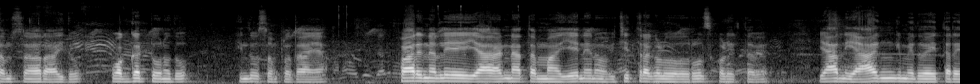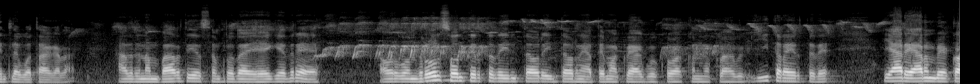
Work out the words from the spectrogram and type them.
ಸಂಸಾರ ಇದು ಒಗ್ಗಟ್ಟು ಅನ್ನೋದು ಹಿಂದೂ ಸಂಪ್ರದಾಯ. ಫಾರಿನಲ್ಲಿ ಯಾ ಅಣ್ಣ, ತಮ್ಮ ಏನೇನೋ ವಿಚಿತ್ರಗಳು ರೂಲ್ಸ್ಗಳಿರ್ತವೆ ಯಾರು ಹೆಂಗೆ ಮದುವೆ ಆಯ್ತಾರೆ ಅಂತಲೇ ಗೊತ್ತಾಗಲ್ಲ. ಆದರೆ ನಮ್ಮ ಭಾರತೀಯ ಸಂಪ್ರದಾಯ ಹೇಗೆ ಅಂದರೆ, ಅವ್ರಿಗೊಂದು ರೂಲ್ಸ್ ಅಂತ ಇರ್ತದೆ, ಇಂಥವ್ರು ಇಂಥವ್ರನ್ನ ಅತ್ತೆ ಮಕ್ಕಳೇ ಆಗಬೇಕು, ಅಕ್ಕನ ಮಕ್ಕಳು ಆಗಬೇಕು, ಈ ಥರ ಇರ್ತದೆ. ಯಾರು ಯಾರನ್ನ ಬೇಕೋ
